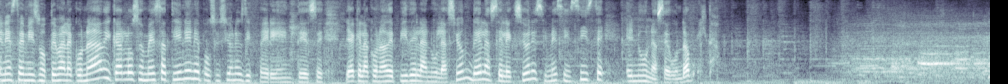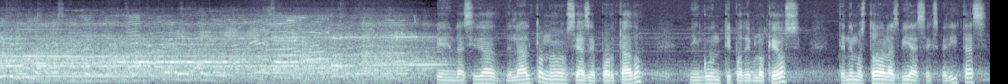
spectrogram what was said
En este mismo tema, la CONAD y Carlos Mesa tienen posiciones diferentes, eh, ya que la CONADE pide la anulación de las elecciones y Mesa insiste en una segunda vuelta. En la ciudad del Alto no se ha reportado ningún tipo de bloqueos, tenemos todas las vías expeditas,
